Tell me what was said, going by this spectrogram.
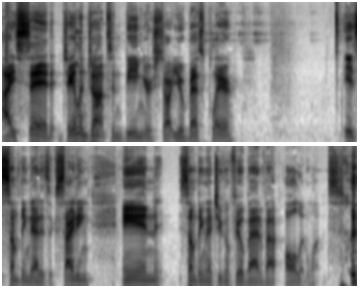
I said Jalen Johnson being your start, your best player, is something that is exciting and something that you can feel bad about all at once. like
